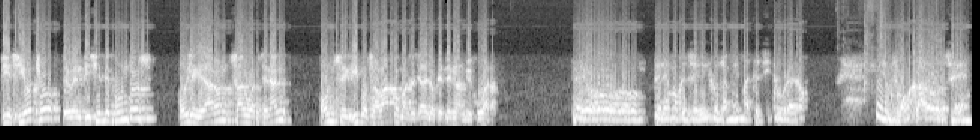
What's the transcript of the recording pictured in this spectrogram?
18 de 27 puntos. Hoy le quedaron, salvo Arsenal, 11 equipos abajo, más allá de los que tengan que jugar. Pero tenemos que seguir con la misma tesitura, ¿no? Enfocados en,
